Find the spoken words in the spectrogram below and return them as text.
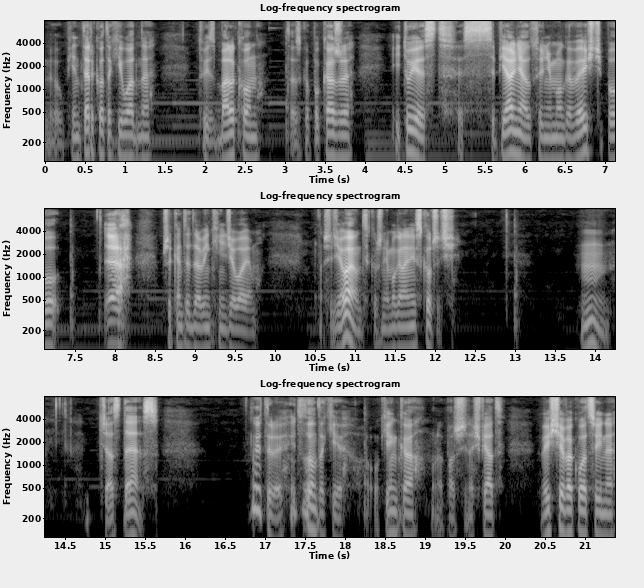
było pięterko takie ładne. Tu jest balkon. Teraz go pokażę. I tu jest sypialnia, do której nie mogę wejść, bo ech, przekręte drabinki nie działają. Znaczy działają, tylko że nie mogę na nie skoczyć. Hmm. Just dance. No i tyle. I tu są takie okienka. Można patrzeć na świat. Wejście ewakuacyjne.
